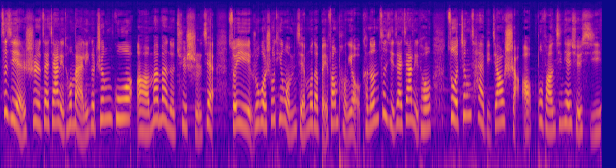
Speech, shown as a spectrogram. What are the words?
自己也是在家里头买了一个蒸锅啊，慢慢的去实践。所以如果收听我们节目的北方朋友，可能自己在家里头做蒸菜比较少，不妨今天学习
